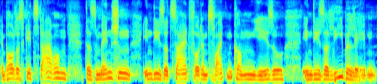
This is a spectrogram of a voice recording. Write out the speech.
Dem Paulus geht es darum, dass Menschen in dieser Zeit vor dem zweiten Kommen Jesu in dieser Liebe leben,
